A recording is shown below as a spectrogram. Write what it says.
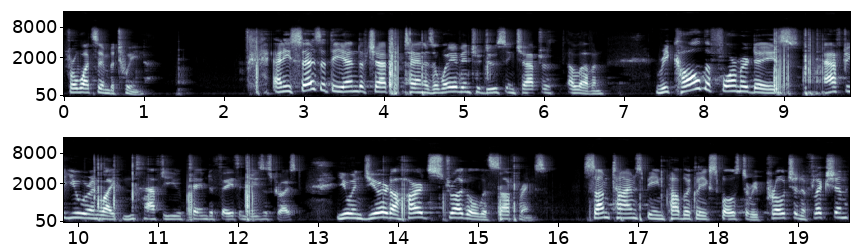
for what's in between. And he says at the end of chapter 10, as a way of introducing chapter 11, recall the former days after you were enlightened, after you came to faith in Jesus Christ. You endured a hard struggle with sufferings, sometimes being publicly exposed to reproach and affliction,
